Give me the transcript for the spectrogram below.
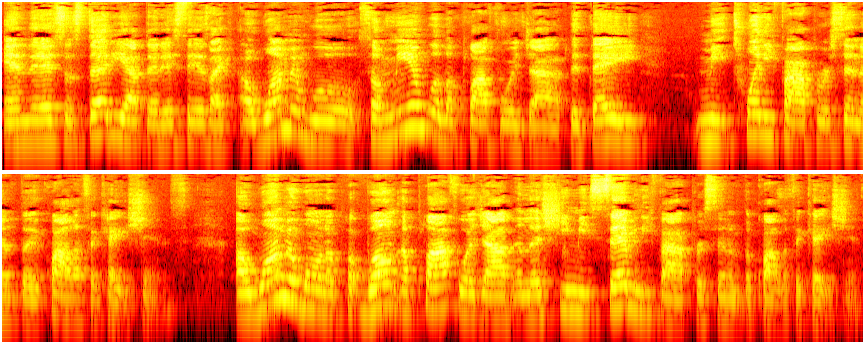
And there's a study out there that says like a woman will so men will apply for a job that they meet 25% of the qualifications. A woman won't won't apply for a job unless she meets 75% of the qualifications.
